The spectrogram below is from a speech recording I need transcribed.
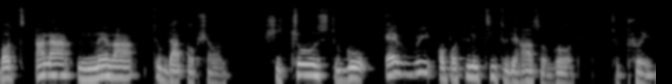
But Anna never took that option. She chose to go every opportunity to the house of God to pray.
